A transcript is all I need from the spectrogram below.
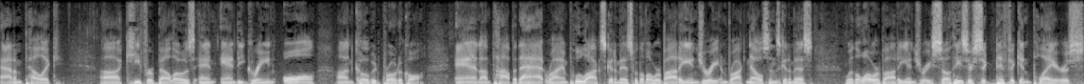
Adam Pelech, uh, Kiefer Bellows, and Andy Green, all on COVID protocol. And on top of that, Ryan Pulock's going to miss with a lower body injury, and Brock Nelson's going to miss with a lower body injury. So these are significant players.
